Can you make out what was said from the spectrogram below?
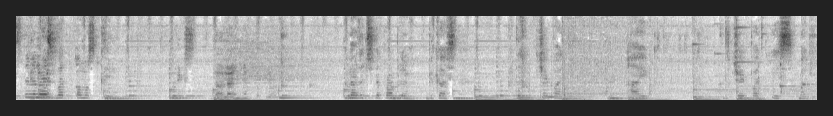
still a mess, but almost clean. Fix the alignment of your... No, that's the problem because the tripod, I, the tripod is buggy.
